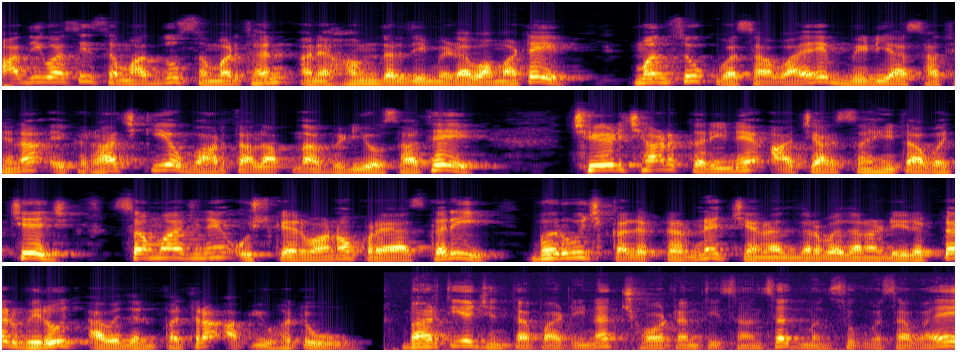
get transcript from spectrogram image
આદિવાસી સમાજનું સમર્થન અને હમદર્દી મેળવવા માટે મનસુખ વસાવાએ મીડિયા સાથેના એક રાજકીય વાર્તાલાપના વીડિયો સાથે છેડછાડ કરીને આચાર સંહિતા વચ્ચે જ સમાજને ઉશ્કેરવાનો પ્રયાસ કરી ભરૂચ કલેક્ટરને ચેનલ નર્મદાના ડિરેક્ટર વિરુદ્ધ આવેદનપત્ર આપ્યું હતું. ભારતીય જનતા પાર્ટીના છ ટર્મથી સાંસદ મનસુખ વસાવાએ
